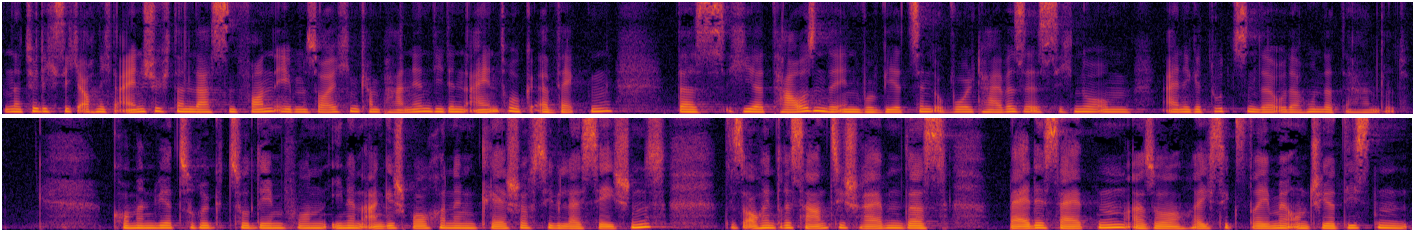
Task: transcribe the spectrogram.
natürlich sich auch nicht einschüchtern lassen von eben solchen Kampagnen, die den Eindruck erwecken, dass hier Tausende involviert sind, obwohl teilweise es sich nur um einige Dutzende oder Hunderte handelt. Kommen wir zurück zu dem von Ihnen angesprochenen Clash of Civilizations. Das ist auch interessant. Sie schreiben, dass beide Seiten, also Rechtsextreme und Dschihadisten,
